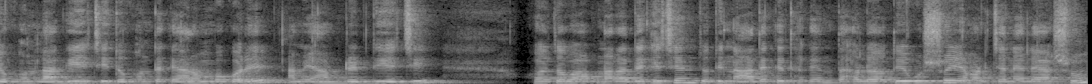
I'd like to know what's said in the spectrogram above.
যখন লাগিয়েছি তখন থেকে আরম্ভ করে আমি আপডেট দিয়েছি। হয়তো বা আপনারা দেখেছেন, যদি না দেখে থাকেন তাহলে অতি অবশ্যই আমার চ্যানেলে আসুন।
